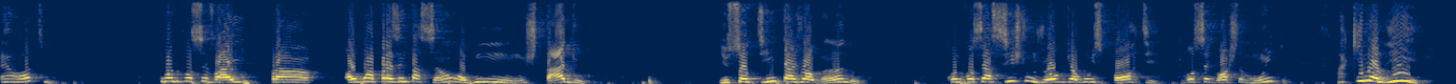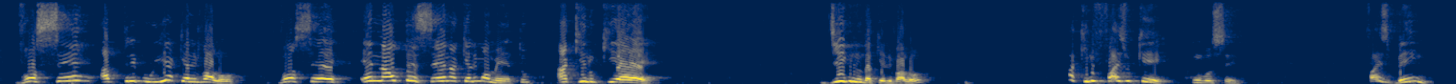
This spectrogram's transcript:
é ótimo. Quando você vai para alguma apresentação, algum estádio, e o seu time está jogando, quando você assiste um jogo de algum esporte que você gosta muito, aquilo ali, você atribuir aquele valor, você enaltecer naquele momento aquilo que é digno daquele valor, aquilo faz o que com você? Faz bem.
